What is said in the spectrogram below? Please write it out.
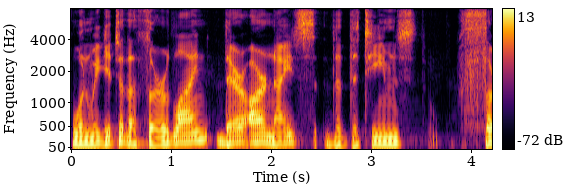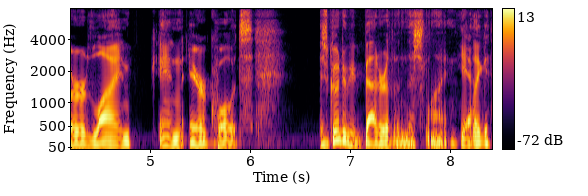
when we get to the third line, there are nights that the team's third line in air quotes is going to be better than this line. Yeah. Like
